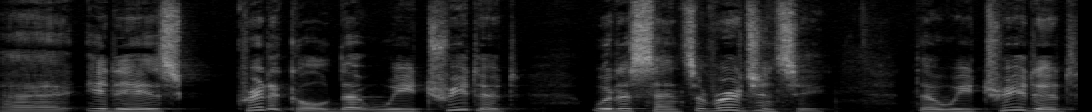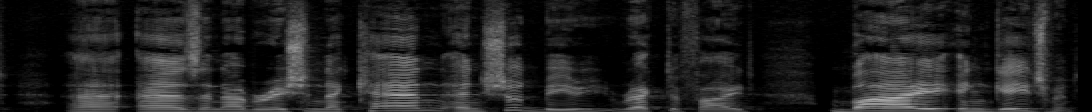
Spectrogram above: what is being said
it is critical that we treat it with a sense of urgency, that we treat it uh, as an aberration that can and should be rectified by engagement.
